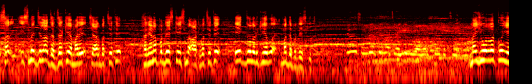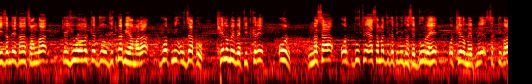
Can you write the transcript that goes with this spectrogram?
सर, इसमें जिला झज्जर के हमारे चार बच्चे थे। हरियाणा प्रदेश के इसमें आठ बच्चे थे। एक जो लड़की है, वो मध्य प्रदेश की थी। मैं युवा वर्ग को यही संदेश देना चाहूँगा कि युवा वर्ग का जो जितना भी हमारा, वो अपनी ऊर्जा को खेलों में व्यतीत करे और नशा और दूसरे असामाजिक गतिविधियों से दूर रहें और खेलों में अपने शक्ति का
